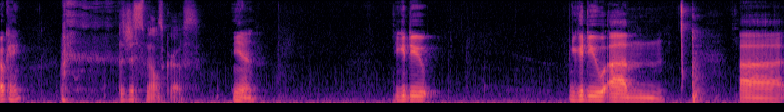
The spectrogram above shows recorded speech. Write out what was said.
Okay. It just smells gross. Yeah. You could do. You could do um, uh,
